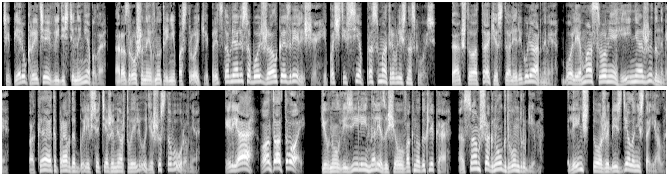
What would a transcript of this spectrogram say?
Теперь укрытия в виде стены не было, а разрушенные внутренние постройки представляли собой жалкое зрелище, и почти все просматривались насквозь. Так что атаки стали регулярными, более массовыми и неожиданными. Пока это, правда, были все те же мертвые люди шестого уровня. «Илья, вон тот твой!» — кивнул Визилий на лезущего в окно дохляка, а сам шагнул к двум другим. Линч тоже без дела не стоял,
